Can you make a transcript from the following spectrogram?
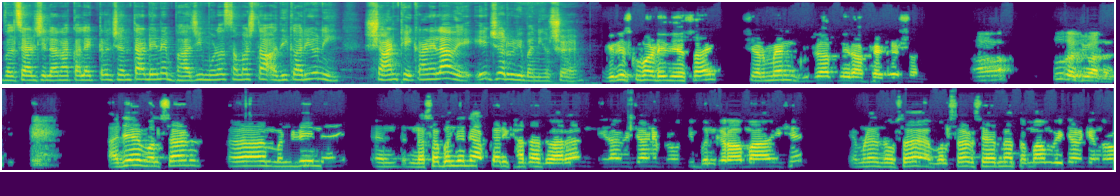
વલસાડ જિલ્લાના કલેક્ટર જનતા ડેને ભાજી મૂળ સમજતા અધિકારીઓની શાન ઠેકાણે લાવે એ જરૂરી બન્યું છે. Girish Kumar D Desai chairman Gujarat Neera federation. શું રજૂઆત હતી? આજે વલસાડ અ, મંડળીને નશાબંધી અને આબકારી ખાતા દ્વારા નીરા વેચાણની પ્રવૃત્તિ બંધ કરવામાં આવી છે. એમણે વલસાડ શહેરના તમામ વેચાણ કેન્દ્રો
